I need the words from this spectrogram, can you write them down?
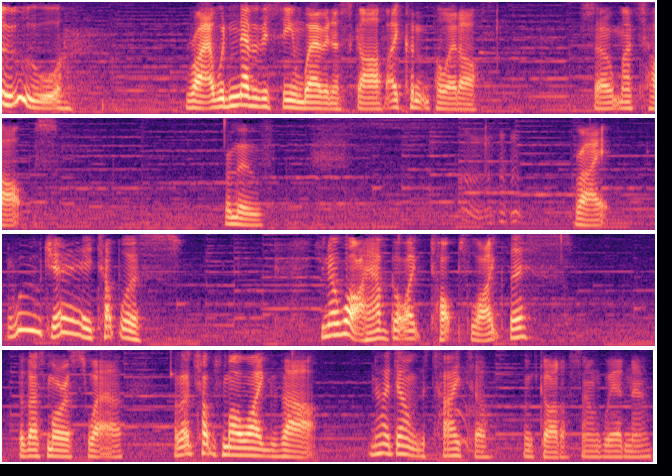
Ooh. Right, I would never be seen wearing a scarf. I couldn't pull it off. So, my tops. Remove. Right. Woo, Jay, topless. You know what? I have got like tops like this. But that's more a sweater. I've got tops more like that. No, I don't. The tighter. Oh god, I sound weird now.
